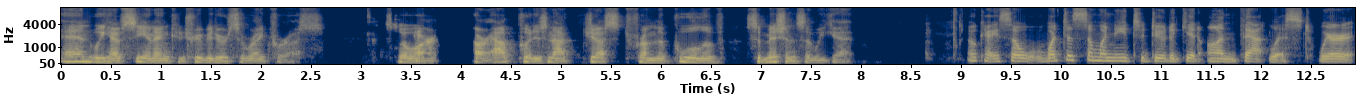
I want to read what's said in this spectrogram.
and we have CNN contributors who write for us. So our our output is not just from the pool of submissions that we get. Okay, so what does someone need to do to get on that list where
